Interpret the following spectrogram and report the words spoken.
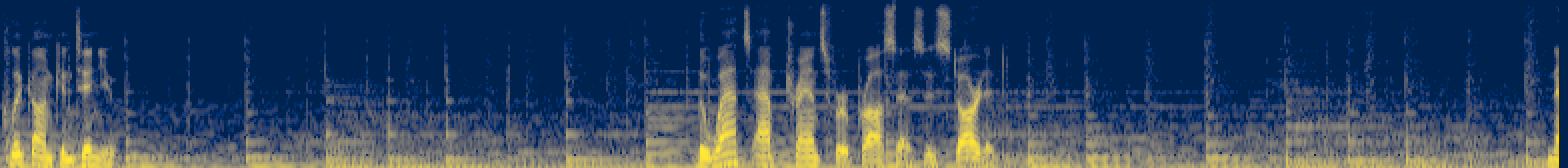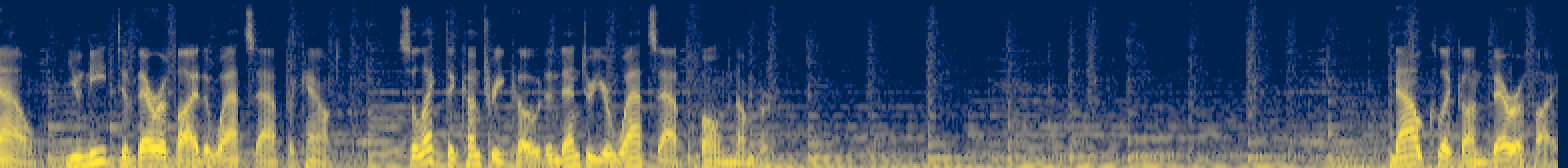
click on continue. The WhatsApp transfer process is started. Now, you need to verify the WhatsApp account. Select the country code and enter your WhatsApp phone number. Now click on Verify.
